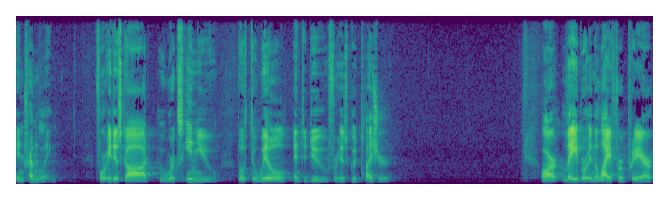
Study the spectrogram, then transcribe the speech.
and trembling, for it is God who works in you both to will and to do for his good pleasure. Our labor in the life of prayer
